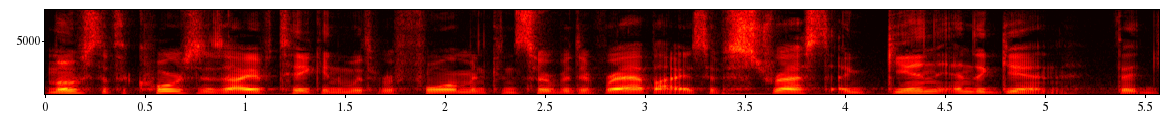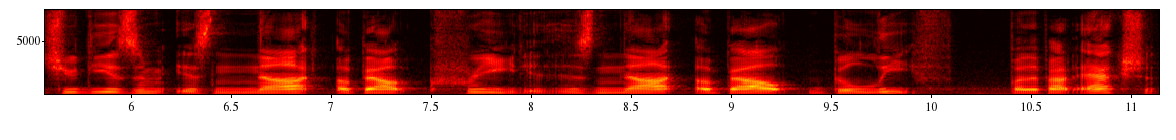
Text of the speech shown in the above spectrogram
Most of the courses I have taken with Reform and conservative rabbis have stressed again and again that Judaism is not about creed, it is not about belief, but about action.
